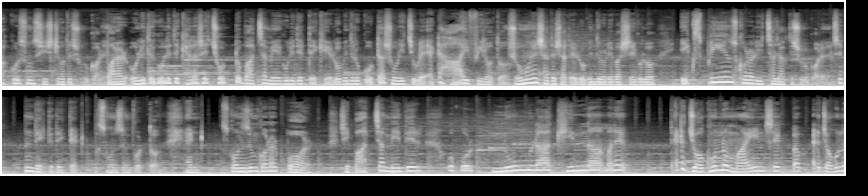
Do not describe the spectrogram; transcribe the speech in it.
আকর্ষণ সৃষ্টি হতে শুরু করে। পাড়ার অলিতে গলিতে খেলা সেই ছোট্ট বাচ্চা মেয়েগুলিদের দেখে রবীন্দ্র গোটা শরীর জুড়ে একটা হাই ফিল হতো। সময়ের সাথে সাথে রবীন্দ্রর এবার সেগুলো এক্সপিরিয়েন্স করার ইচ্ছা জাগতে শুরু করে। সে দেখতে দেখতে ড্রাগস কনজিউম করতো। অ্যান্ড কনজিউম করার পর সেই বাচ্চা মেয়েদের ওপর নোংরা, ঘৃণা মানে একটা জঘন্য মাইন্ডসেট বা একটা জঘন্য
